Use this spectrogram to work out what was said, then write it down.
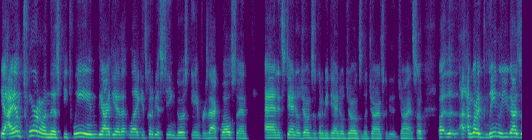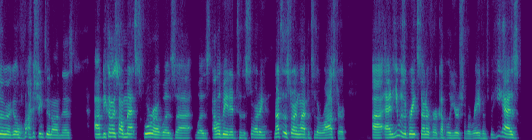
yeah, I am torn on this between the idea that like it's going to be a seeing ghost game for Zach Wilson, and it's Daniel Jones is going to be Daniel Jones, and the Giants are going to be the Giants. So but the- I- I'm going to lean with you guys are going to go Washington on this. Um, because I saw Matt Skura was uh, was elevated to the starting, not to the starting line, but to the roster, uh, and he was a great center for a couple of years for the Ravens. But he has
